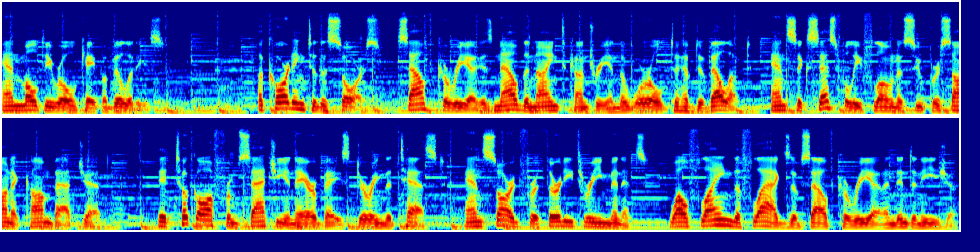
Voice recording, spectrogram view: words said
and multi-role capabilities. According to the source, South Korea is now the ninth country in the world to have developed and successfully flown a supersonic combat jet. It took off from Sacheon Air Base during the test and soared for 33 minutes while flying the flags of South Korea and Indonesia.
